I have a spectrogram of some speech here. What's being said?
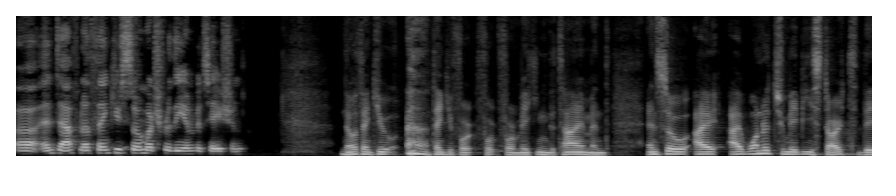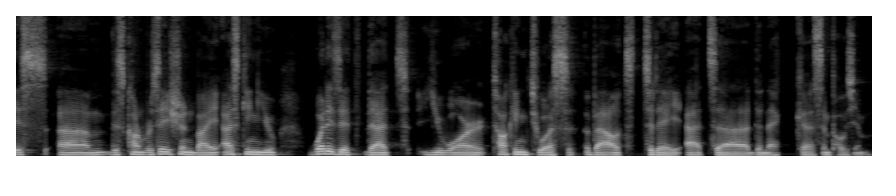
Uh, and Daphne, thank you so much for the invitation. No, thank you, thank you for, for for making the time. And and so I I wanted to maybe start this um, this conversation by asking you what is it that you are talking to us about today at uh, the NEC uh, symposium.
